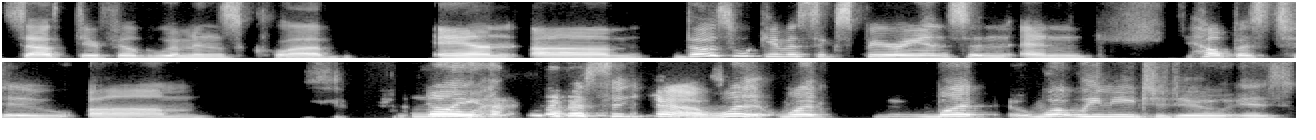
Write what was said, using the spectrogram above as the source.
South Deerfield Women's Club. And um, those will give us experience and and help us to um know Well, how to address yeah, what, what, what, what we need to do is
